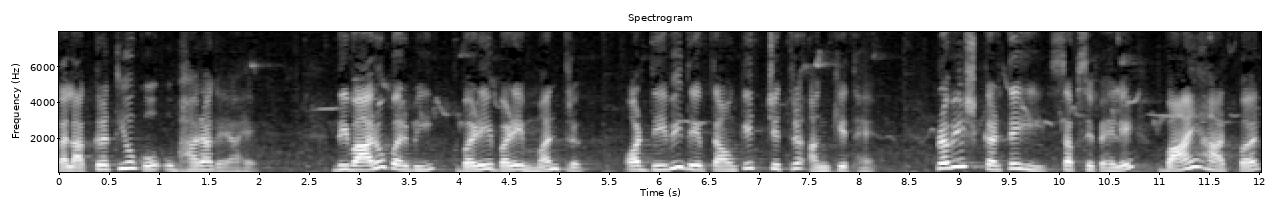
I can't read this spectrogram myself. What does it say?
कलाकृतियों को उभारा गया है। दीवारों पर भी बड़े बड़े मंत्र और देवी देवताओं के चित्र अंकित हैं। प्रवेश करते ही सबसे पहले बाएँ हाथ पर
